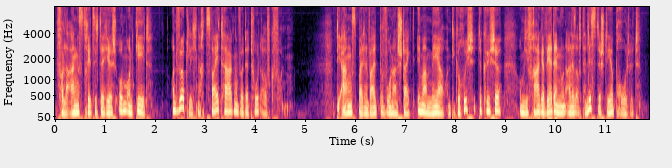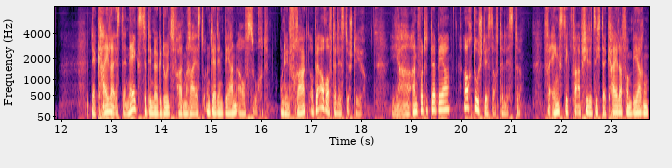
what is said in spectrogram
Voller Angst dreht sich der Hirsch um und geht. Und wirklich, nach zwei Tagen wird er tot aufgefunden. Die Angst bei den Waldbewohnern steigt immer mehr und die gerüchtete Küche um die Frage, wer denn nun alles auf der Liste stehe, brodelt. Der Keiler ist der Nächste, den der Geduldsfaden reißt und der den Bären aufsucht und ihn fragt, ob er auch auf der Liste stehe. Ja, antwortet der Bär, auch du stehst auf der Liste. Verängstigt verabschiedet sich der Keiler vom Bären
